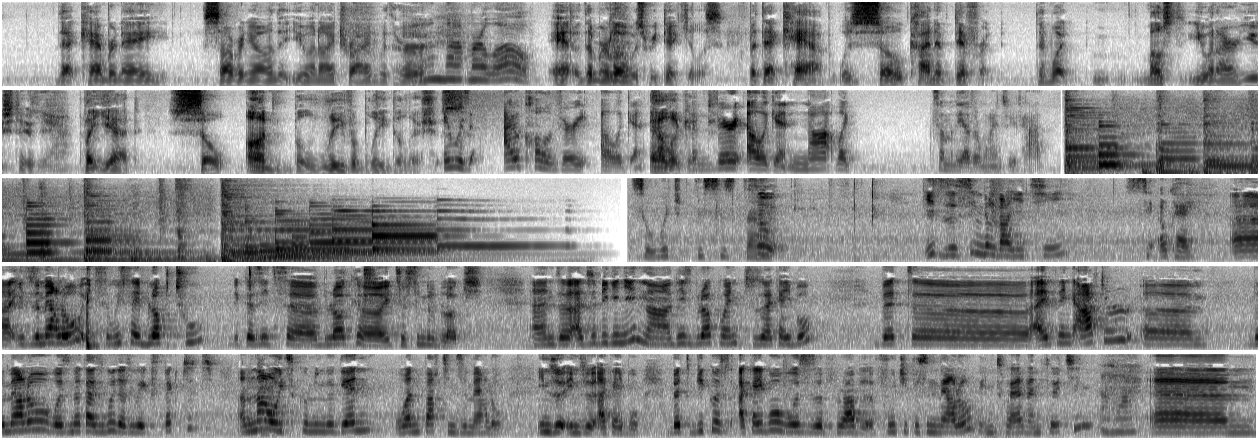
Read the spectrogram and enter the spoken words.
that Cabernet Sauvignon that you and I tried with her. and that Merlot. and the Merlot was ridiculous, but that cab was so kind of different than what most you and I are used to. Yeah, But yet so unbelievably delicious. It was. I would call it very elegant. elegant. very elegant, not like some of the other wines we've had. So which this is the So it's the single variety. si- okay. Uh, it's the Merlot. It's we say block two because it's a block. Uh, it's a single block. And uh, at the beginning, uh, this block went to the Acaibo, but uh, I think after um, the Merlot was not as good as we expected, and now it's coming again. One part in the Merlot, in the in the Acaibo, but because Acaibo was uh, perhaps 40% Merlot in 12 and 13. Um,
